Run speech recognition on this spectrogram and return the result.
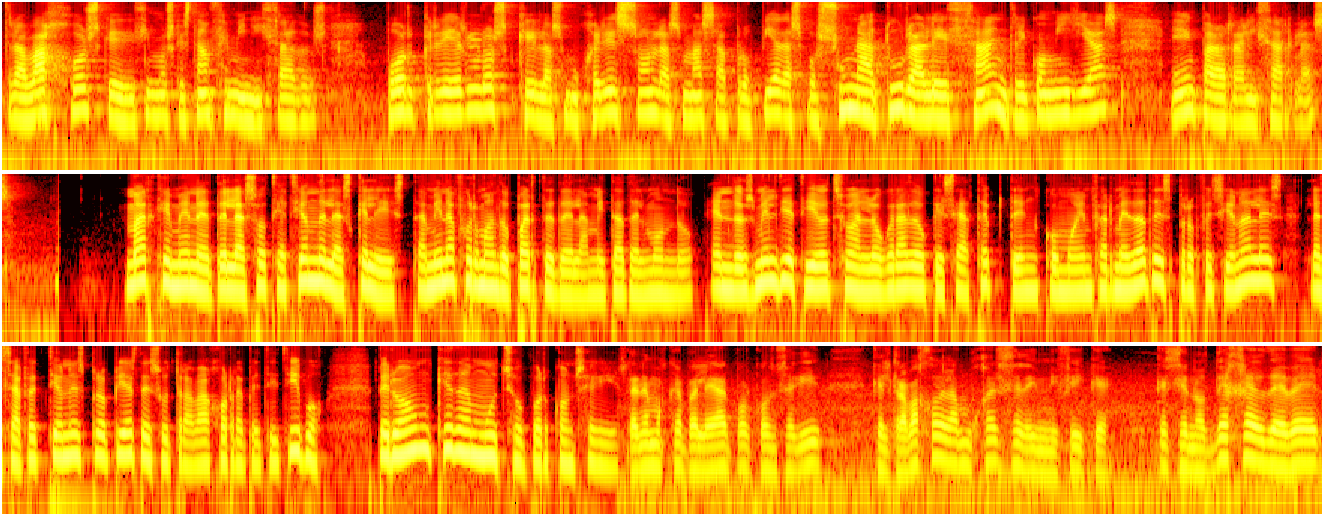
trabajos que decimos que están feminizados por creerlos que las mujeres son las más apropiadas por su naturaleza, entre comillas, para realizarlas. Mar Jiménez, de la Asociación de las Kellys, también ha formado parte de la mitad del mundo. En 2018 han logrado que se acepten como enfermedades profesionales las afecciones propias de su trabajo repetitivo, pero aún queda mucho por conseguir. Tenemos que pelear por conseguir que el trabajo de la mujer se dignifique, que se nos deje de ver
